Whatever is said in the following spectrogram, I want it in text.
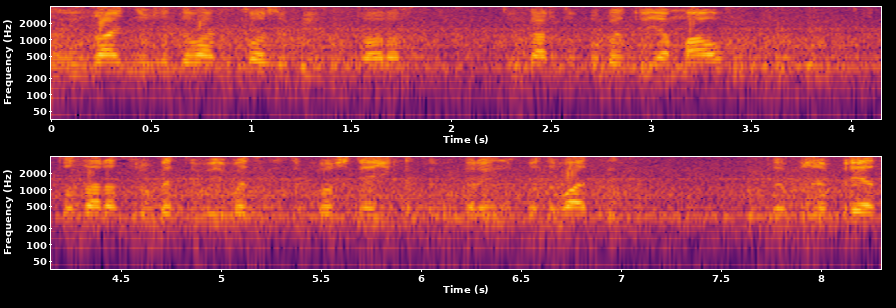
Ну і задню вже давати теж пізно. Зараз ту карту побиту я мав. Тобто зараз робити воєводське запрошення, їхати в Україну подавати, це вже бред.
